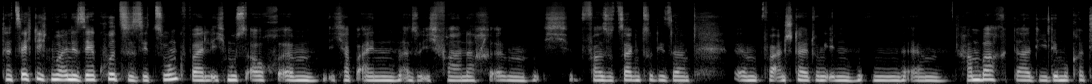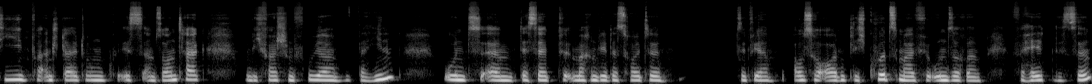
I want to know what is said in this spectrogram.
tatsächlich nur eine sehr kurze Sitzung, weil ich muss auch, ähm, ich habe einen, also ich fahre nach, ähm, ich fahre sozusagen zu dieser ähm, Veranstaltung in, in ähm, Hambach, da die Demokratieveranstaltung ist am Sonntag und ich fahre schon früher dahin und ähm, deshalb machen wir das heute, sind wir außerordentlich kurz mal für unsere Verhältnisse.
